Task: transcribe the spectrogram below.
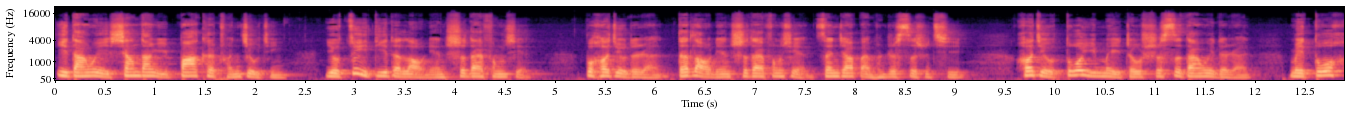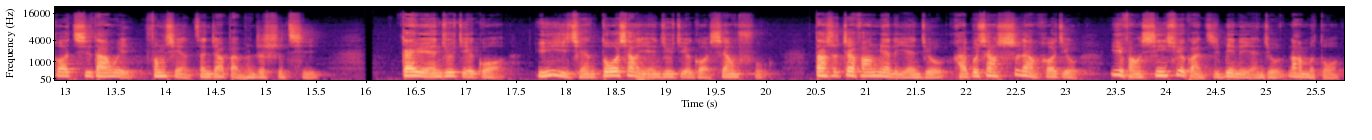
一单位相当于八克纯酒精，有最低的老年痴呆风险。不喝酒的人得老年痴呆风险增加百分之四十七，喝酒多于每周十四单位的人。每多喝七单位，风险增加百分之十七。该研究结果与以前多项研究结果相符，但是这方面的研究还不像适量喝酒预防心血管疾病的研究那么多，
